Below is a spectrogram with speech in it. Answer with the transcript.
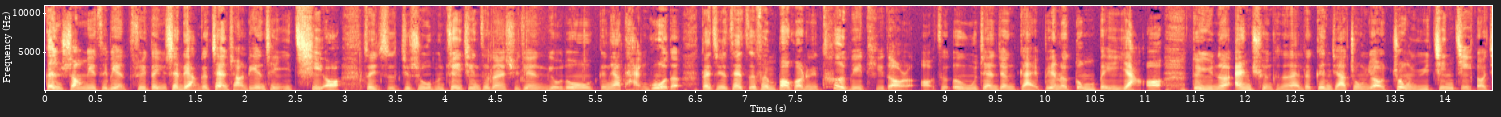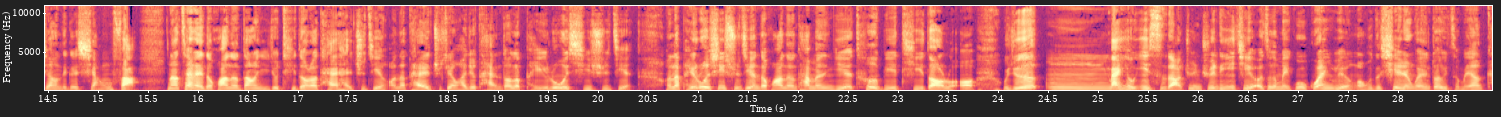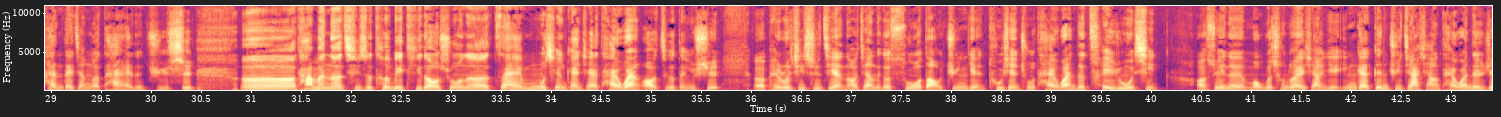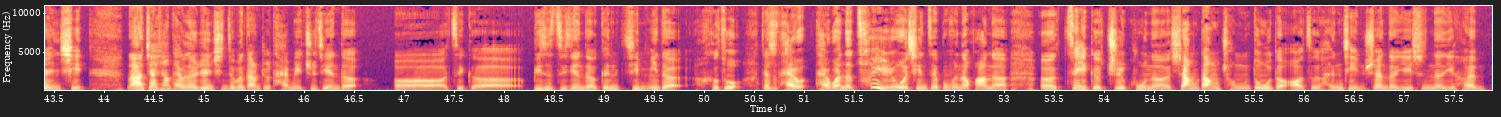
更上面这边，所以等于是两个战场连成一气啊！这只就是我们最近这段时间有都跟人家谈过的，但是在这份报告里面特别提到了啊，这个俄乌战争改变了东北亚啊，对于呢安全可能来得更加重要，重于经济啊这样的一个想法。那再来的话呢，当然也就提到了台海之间啊，那台海之间的话就谈到了裴洛西事件啊，那裴洛西事件的话呢，他们也特别提到了啊，我觉得嗯蛮有意思的啊，就你去理解啊这个美国官员啊或者卸任官员到底怎么样看待这样的台海的。局势，呃，他们呢其实特别提到说呢，在目前看起来，台湾啊，这个等于是呃裴洛西事件，然后这样的一个锁岛军演，凸显出台湾的脆弱性啊，所以呢，某个程度来讲，也应该更去加强台湾的韧性。那加强台湾的韧性，这边当然就台美之间的呃这个彼此之间的更紧密的合作。但是台台湾的脆弱性这部分的话呢，呃，这个智库呢，相当程度的啊，这个很谨慎的，也是呢也很。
